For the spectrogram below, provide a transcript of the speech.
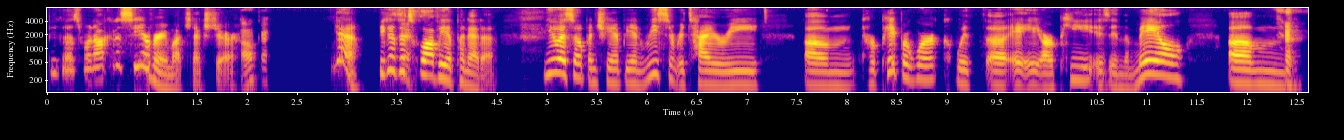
because we're not going to see her very much next year. okay. Yeah, because it's Yeah. Flavia Pennetta, U.S. Open champion, recent retiree. Um, her paperwork with uh, AARP is in the mail. Um,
